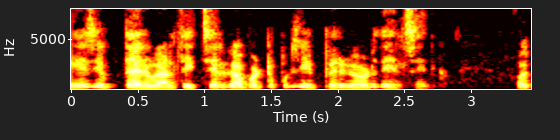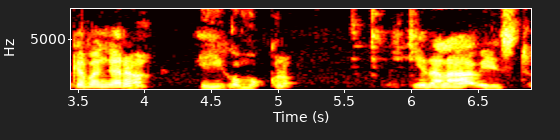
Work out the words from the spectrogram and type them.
ఏ చెప్తారు. వాళ్ళు తెచ్చారు కాబట్టి ఇప్పుడు చెప్పారు కాబట్టి తెలిసేది ఓకే బంగారం? ఇగో ముక్కలు. ఇది అలా వేస్ట్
